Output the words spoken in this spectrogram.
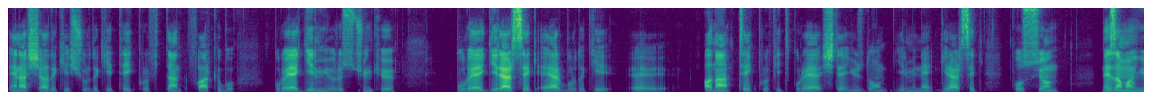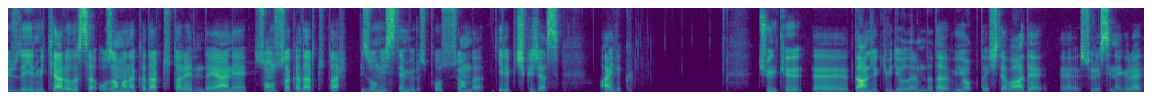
En aşağıdaki şuradaki take profit'ten farkı bu. Buraya girmiyoruz çünkü buraya girersek eğer buradaki, eee, ana take profit buraya işte %10, 20'ne girersek pozisyon ne zaman %20 kâr alırsa o zamana kadar tutar elinde. Yani sonsuza kadar tutar. Biz onu istemiyoruz. Pozisyonda girip çıkacağız aylık. Çünkü, eee, daha önceki videolarımda da VWAP'ta işte vade, eee, süresine göre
